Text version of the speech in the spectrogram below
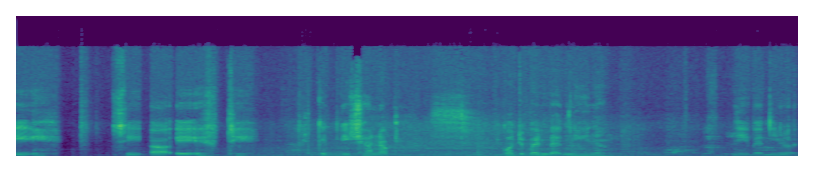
E C R A F T Pocket Edition ครับก็จะเป็นแบบนี้นะ นี่แบบนี้เลย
